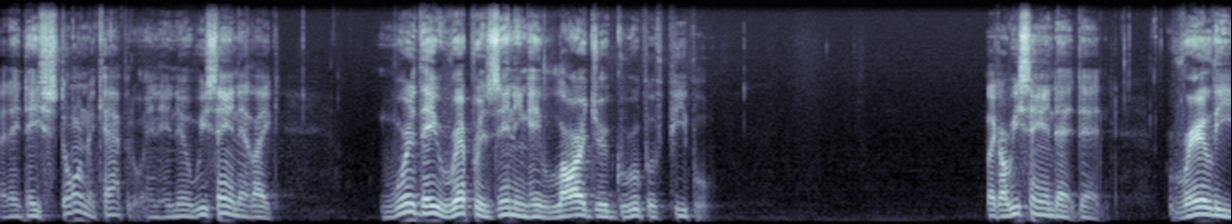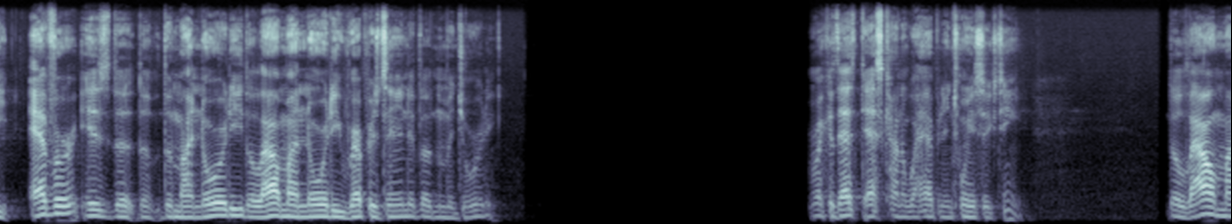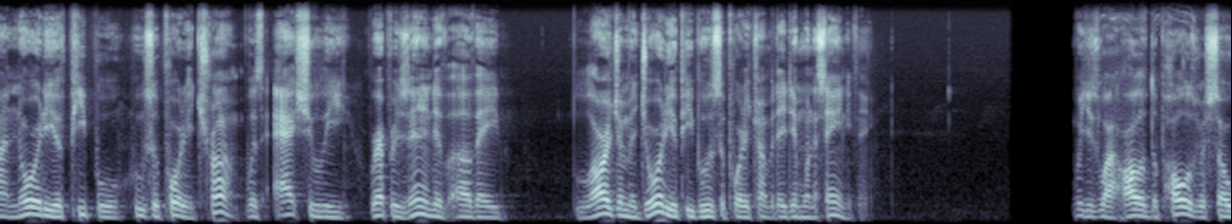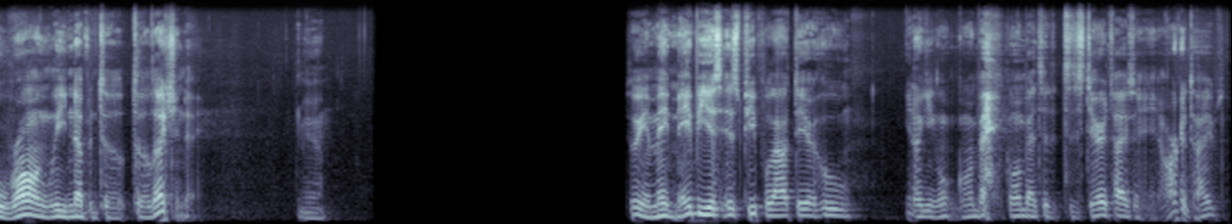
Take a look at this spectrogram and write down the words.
Like they they stormed the Capitol, and and then we saying that like, were they representing a larger group of people? Like, are we saying that that rarely ever is the the, the minority, the loud minority, representative of the majority? Right, because that's that's kind of what happened in 2016. The loud minority of people who supported Trump was actually representative of a larger majority of people who supported Trump, but they didn't want to say anything. Which is why all of the polls were so wrong leading up into to election day. Yeah. So yeah, may, maybe it's, it's people out there who, you know, again going back going back to the, to the stereotypes and, and archetypes.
